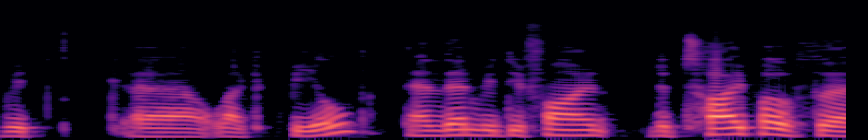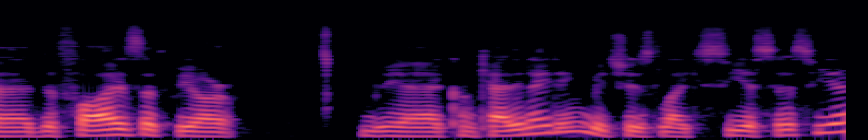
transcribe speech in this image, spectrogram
with uh, like build, and then we define the type of uh, the files that we are uh, concatenating, which is like CSS here,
